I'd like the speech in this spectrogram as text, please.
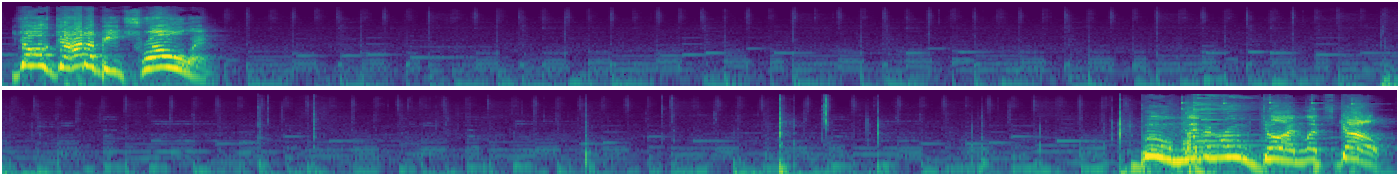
Y'all gotta be trolling. Boom, living room done. Let's go.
